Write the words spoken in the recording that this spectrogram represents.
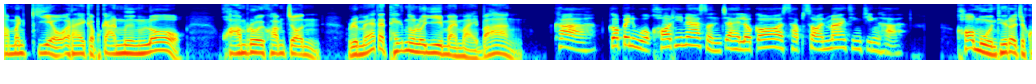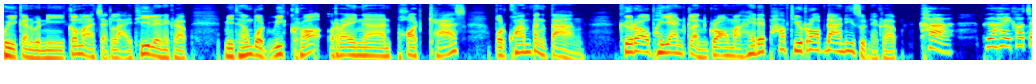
อมันเกี่ยวอะไรกับการเมืองโลก ความรวยความจน หรือแม้แต่เทคโนโลยีใหม่ ๆ บ้าง ค่ะ ก็เป็นหัวข้อที่น่าสนใจแล้วก็ซับซ้อนมากจริง ๆ ค่ะ ข้อมูลที่เราจะคุยกันวันนี้ก็มาจากหลายที่เลยนะครับ มีทั้งบทวิเคราะห์ รายงาน พอดแคสต์ บทความต่างๆ คือเราพยายามกลั่นกรองมาให้ได้ภาพที่รอบด้านที่สุดนะครับ ค่ะ เพื่อให้เข้าใจ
